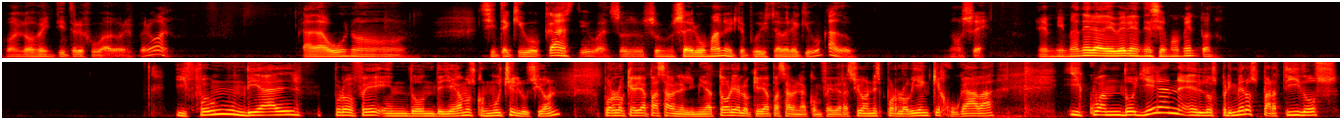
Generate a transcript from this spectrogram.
con los 23 jugadores. Pero bueno, cada uno, si te equivocaste, bueno, sos, un ser humano y te pudiste haber equivocado. No sé. En mi manera de ver en ese momento, no. Y fue un mundial, profe, en donde llegamos con mucha ilusión por lo que había pasado en la eliminatoria, lo que había pasado en la confederaciones, por lo bien que jugaba. Y cuando llegan eh, los primeros partidos,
